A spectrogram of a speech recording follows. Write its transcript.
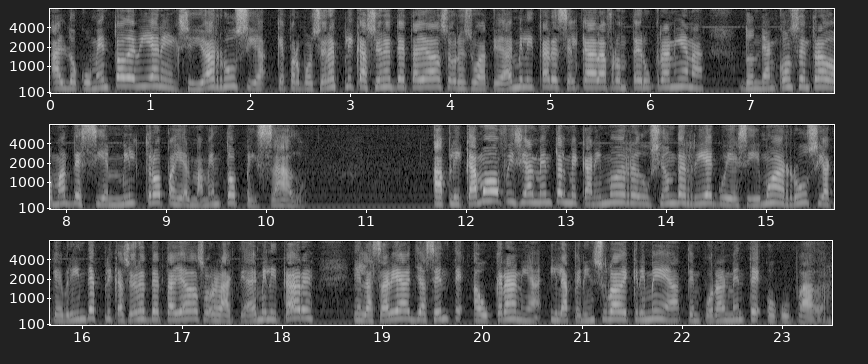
al documento de Viena y exigió a Rusia que proporcione explicaciones detalladas sobre sus actividades militares cerca de la frontera ucraniana, donde han concentrado más de 100.000 tropas y armamento pesado. Aplicamos oficialmente el mecanismo de reducción de riesgo y exigimos a Rusia que brinde explicaciones detalladas sobre las actividades militares en las áreas adyacentes a Ucrania y la península de Crimea temporalmente ocupada.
